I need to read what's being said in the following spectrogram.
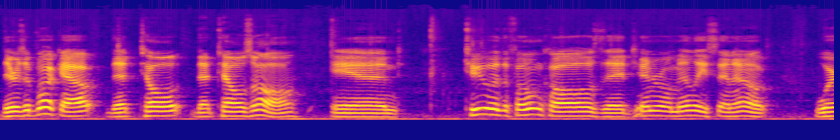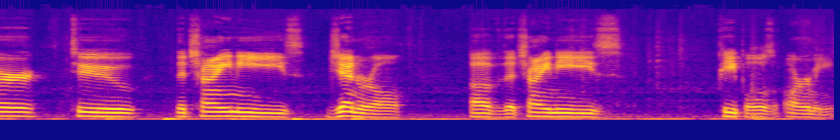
there's a book out that tell that tells all and two of the phone calls that General Milley sent out were to the Chinese general of the Chinese People's Army.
